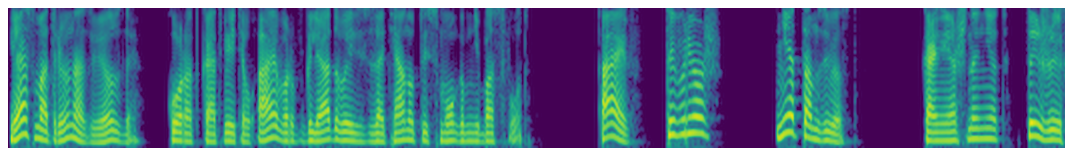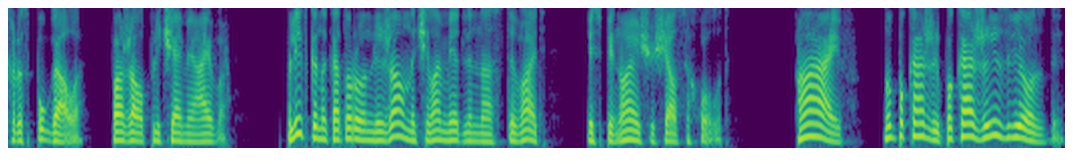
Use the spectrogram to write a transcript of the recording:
«Я смотрю на звезды», — коротко ответил Айвор, вглядываясь в затянутый смогом небосвод. «Айв, ты врешь? Нет там звезд?» «Конечно нет. Ты же их распугала», пожал плечами Айвор. Плитка, на которой он лежал, начала медленно остывать, и спиной ощущался холод. «Айв, ну покажи, покажи звезды!»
